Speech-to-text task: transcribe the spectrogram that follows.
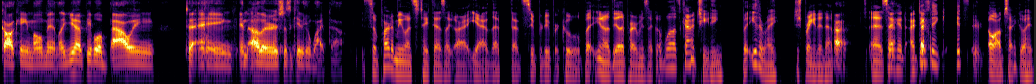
God King moment. Like you have people bowing to Aang and others just getting wiped out. so part of me wants to take that as like, all right, yeah, that that's super duper cool. But you know, the other part of me is like, oh, well, it's kind of cheating. But either way, just bringing it up. Uh, Uh, second, I do think it's. Oh, I'm sorry. Go ahead.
